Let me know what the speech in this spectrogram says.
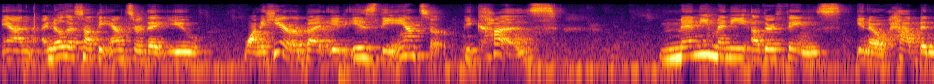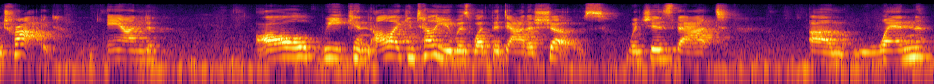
And I know that's not the answer that you want to hear, but it is the answer because many, many other things, you know, have been tried. And all we can, all I can tell you is what the data shows, which is that um, when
